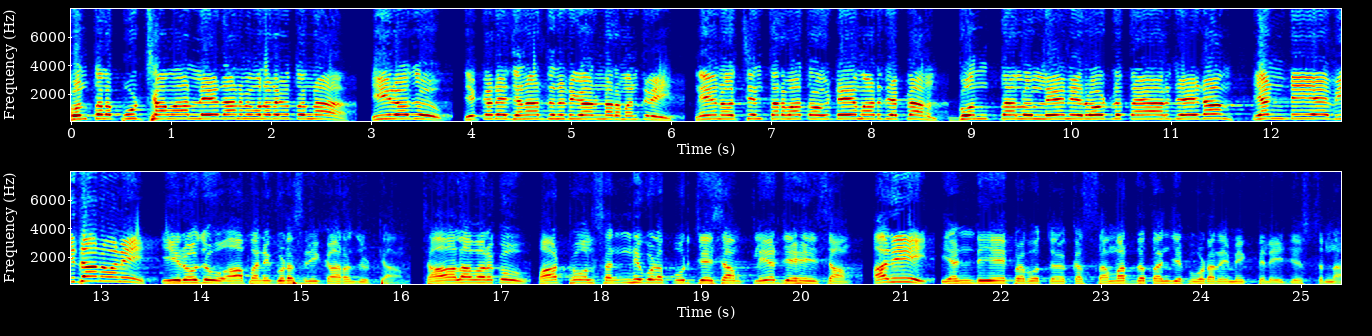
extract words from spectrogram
గుంతలు పూడ్చామా లేదా అని మిమ్మల్ని అడుగుతున్నా. ఈ రోజు ఇక్కడే జనార్దన్ రెడ్డి గారు ఉన్నారు మంత్రి. నేను వచ్చిన తర్వాత ఒకటే మాట చెప్పాను. గుంతలు లేని రోడ్లు తయారు చేయడం ఎన్డీఏ విధానం అని. ఈ రోజు ఆ పనికి కూడా శ్రీకారం చుట్టాం. చాలా వరకు పాట్ హోల్స్ అన్ని కూడా పూర్తి చేశాం క్లియర్ చేసేసాం. అది ఎన్డీఏ ప్రభుత్వం యొక్క సమర్థత అని చెప్పి కూడా నేను మీకు తెలియజేస్తున్నా.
